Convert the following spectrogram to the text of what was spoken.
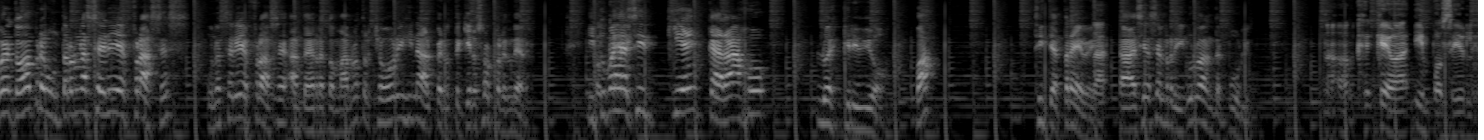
Bueno, te voy a preguntar una serie de frases, una serie de frases antes de retomar nuestro show original, pero te quiero sorprender. Y tú me vas a decir quién carajo lo escribió, ¿va? Si te atreves. Da- A ver si hace el ridículo ante el público. No, que, que va, imposible.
